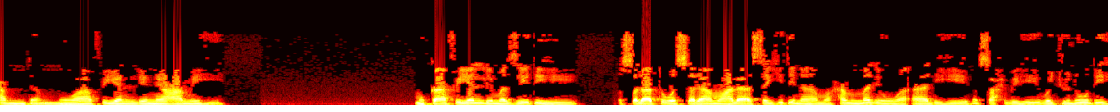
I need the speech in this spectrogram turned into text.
حمدا موافيا لنعمه مكافيا لمزيده الصلاة والسلام على سيدنا محمد وآله وصحبه وجنوده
